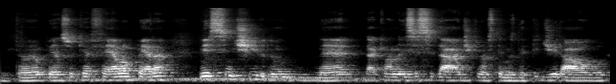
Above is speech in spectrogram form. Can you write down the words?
Então eu penso que a fé ela opera nesse sentido, do, né, daquela necessidade que nós temos de pedir algo,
